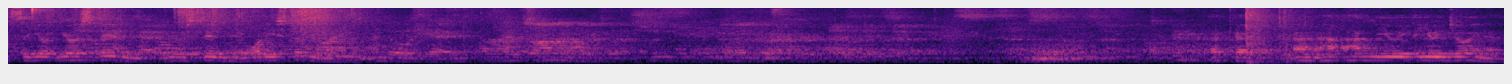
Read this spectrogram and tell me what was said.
So you're, you're a student. You're a student here. What are you studying? and audio. Okay. And, h- and you, are you enjoying it?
